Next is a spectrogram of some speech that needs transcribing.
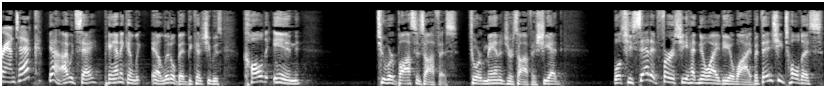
Frantic. yeah, I would say, panicking a little bit because she was called in to her boss's office, to her manager's office. She had, well, she said at first she had no idea why, but then she told us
